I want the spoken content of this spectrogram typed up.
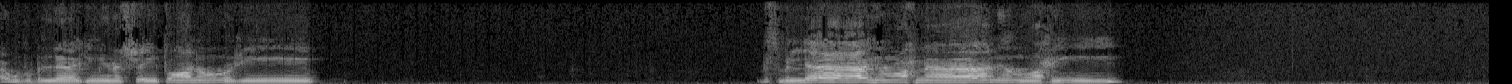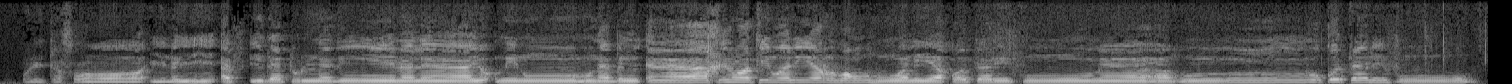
أعوذ بالله من الشيطان الرجيم. بسم الله الرحمن الرحيم. ولتصغى إليه أفئدة الذين لا يؤمنون بالآخرة وليرضوه وليقترفوا ما هم مقترفون.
